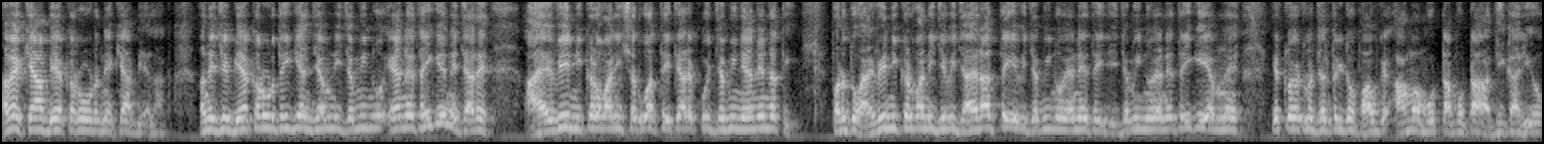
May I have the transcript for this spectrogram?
હવે ક્યાં બે કરોડ ને ક્યાં બે લાખ? અને જે બે કરોડ થઈ ગયા જેમની જમીનો એને થઈ ગઈ ને જ્યારે હાઈવે નીકળવાની શરૂઆત થઈ ત્યારે કોઈ જમીન એને નથી. પરંતુ હાઈવે નીકળવાની જેવી જાહેરાત થઈ એવી જમીનો એને થઈ ગઈ. જમીનો એને થઈ ગઈ, એમને એટલો એટલો જંત્રીનો ભાવ કે આમાં મોટા મોટા અધિકારીઓ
